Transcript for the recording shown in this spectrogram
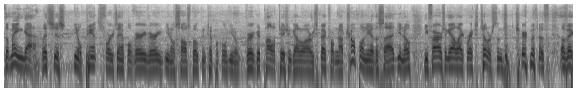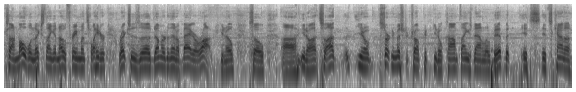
the main guy. Let's just you know Pence, for example, very very you know soft-spoken, typical you know very good politician, got a lot of respect for him. Now Trump on the other side, you know, he fires a guy like Rex Tillerson, chairman of, of ExxonMobil. Next thing you know, three months later, Rex is uh, dumber than a bag of rocks. You know, so uh, you know, so I you know certainly Mr. Trump could you know calm things down a little bit, but it's it's kind of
